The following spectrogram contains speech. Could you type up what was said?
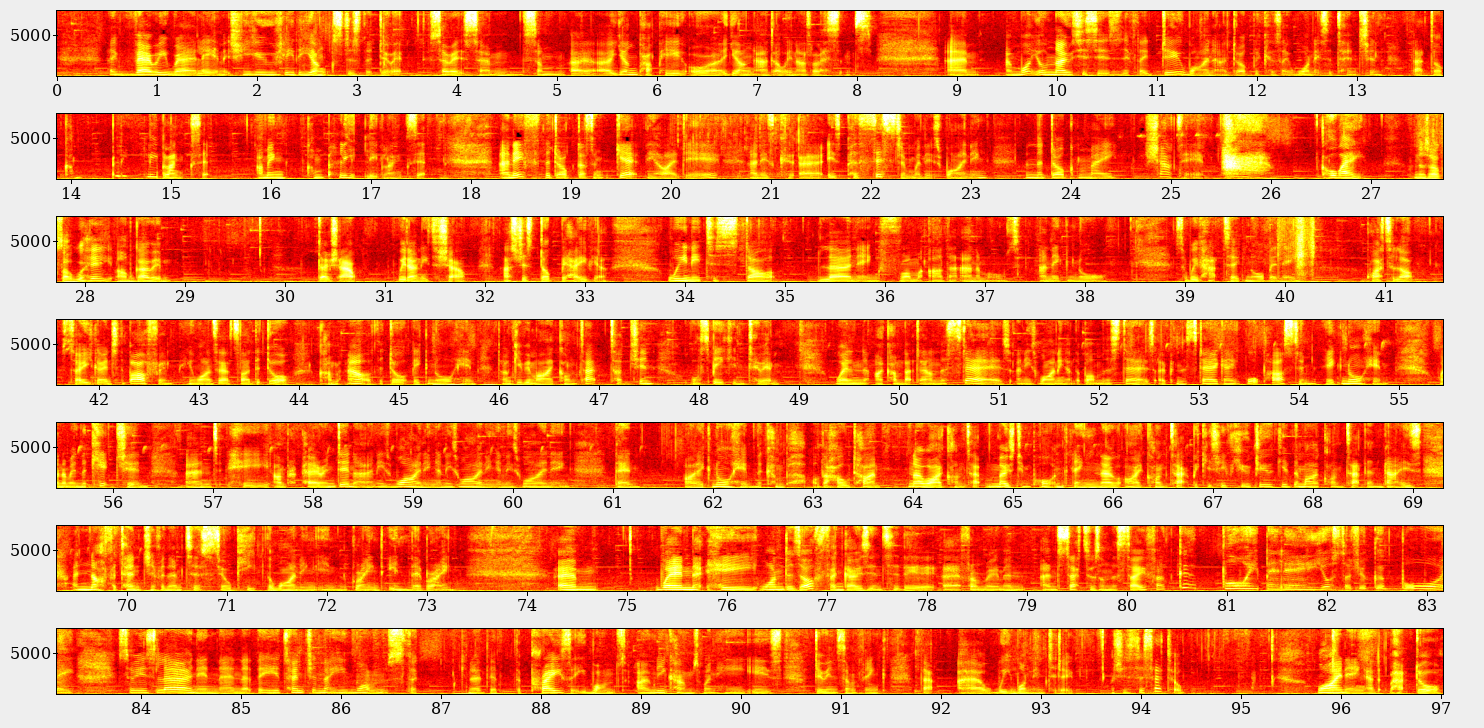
they very rarely, and it's usually the youngsters that do it. So it's um, some uh, a young puppy or a young adult in adolescence. Um, and what you'll notice is if they do whine at a dog because they want its attention, that dog completely blanks it. I mean, completely blanks it. And if the dog doesn't get the idea and is, uh, is persistent with its whining, then the dog may shout at it, Ha! Go away. And the dog's like, here, I'm going. Don't shout. We don't need to shout. That's just dog behaviour. We need to start learning from other animals and ignore. So we've had to ignore Billy quite a lot. So you go into the bathroom, he whines outside the door, come out of the door, ignore him. Don't give him eye contact, touching or speaking to him. When I come back down the stairs and he's whining at the bottom of the stairs, open the stair gate, walk past him, ignore him. When I'm in the kitchen and he I'm preparing dinner and he's whining and he's whining and he's whining, then I ignore him the, the whole time. No eye contact. Most important thing, no eye contact, because if you do give them eye contact, then that is enough attention for them to still keep the whining ingrained in their brain. Um, when he wanders off and goes into the uh, front room and, and settles on the sofa, good boy, Billy, you're such a good boy. So he's learning then that the attention that he wants, the know the, the praise that he wants only comes when he is doing something that uh, we want him to do which is to settle. Whining at the back door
